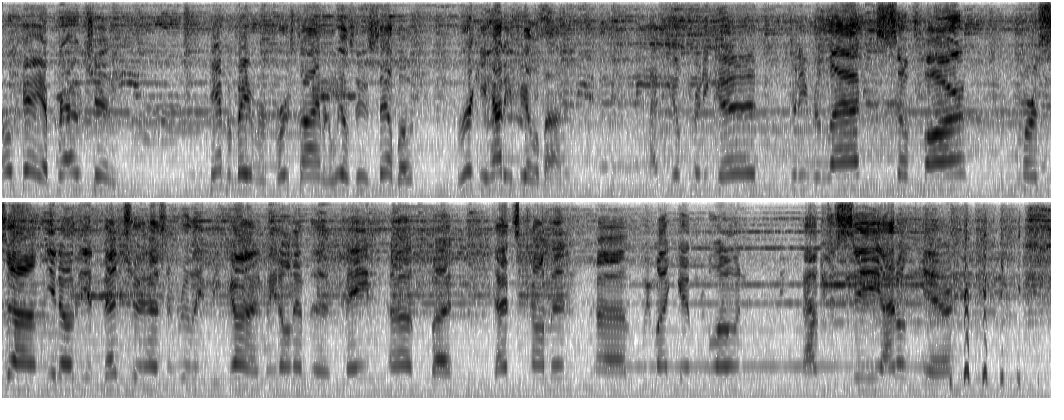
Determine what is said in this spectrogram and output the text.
Okay, approaching Tampa Bay for the first time in Wheels' new sailboat. Ricky, how do you feel about it? I feel pretty good, pretty relaxed so far. Of course, uh, you know, the adventure hasn't really begun. We don't have the main up, but that's coming. Uh, we might get blown out to sea. I don't care.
